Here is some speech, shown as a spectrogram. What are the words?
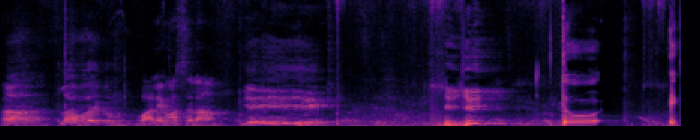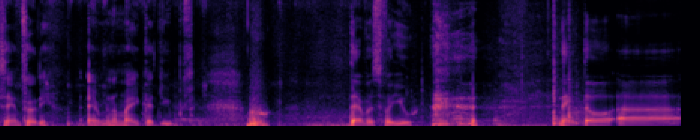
Ah, Assalamu alaikum. Walaikum assalam. Yeah, yeah, yeah. Yeah, yeah. एक सेकंड सॉरी माइक अजीब दैट वाज फॉर यू नहीं तो आ,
